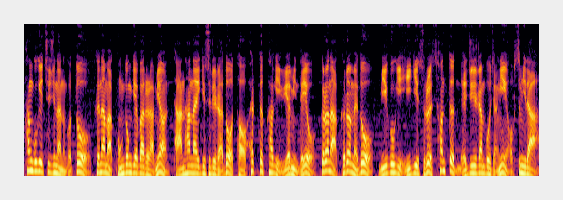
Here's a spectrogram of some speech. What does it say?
한국이 추진하는 것도 그나마 공동 개발을 하면 단 하나의 기술이라도 더 획득하기 위함인데요. 그러나 그럼에도 미국이 이 기술을 선뜻 내주리란 보장이 없습니다.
